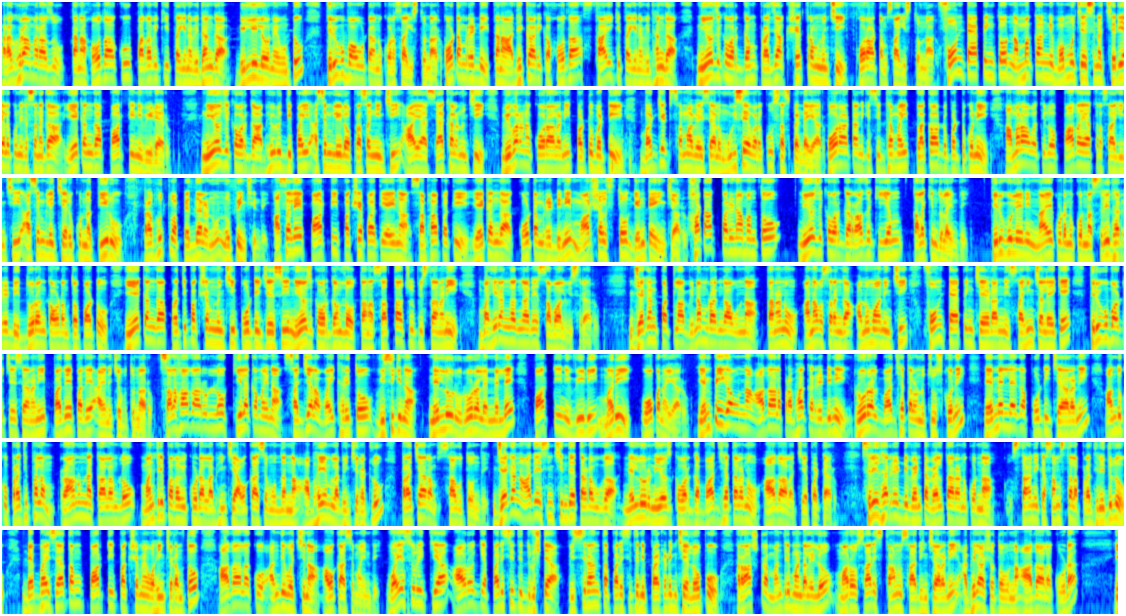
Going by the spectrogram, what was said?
రఘురామరాజు తన హోదాకు పదవికి తగిన విధంగా ఢిల్లీలోనే ఉంటూ తిరుగుబావుటాను కొనసాగిస్తున్నారు. కోటంరెడ్డి తన అధికారిక హోదా స్థాయికి తగిన విధంగా నియోజకవర్గం ప్రజాక్షేత్రం నుంచి పోరాటం సాగిస్తున్నారు. ఫోన్ ట్యాపింగ్తో నమ్మకాన్ని వమ్ము చేసిన చర్యలకు నిరసనగా ఏకంగా పార్టీని వీడారు. నియోజకవర్గ అభివృద్ధిపై అసెంబ్లీలో ప్రసంగించి ఆయా శాఖల నుంచి వివరణ కోరాలని పట్టుబట్టి బడ్జెట్ సమావేశాలు ముగిసే వరకు సస్పెండ్ అయ్యారు. పోరాటానికి సిద్ధమై ప్లకార్డు పట్టుకుని అమరావతిలో పాదయాత్ర సాగించి అసెంబ్లీ చేరుకున్న తీరు ప్రభుత్వ పెద్దలను నొప్పించింది. అసలే పార్టీ పక్షపాతి అయిన సభాపతి ఏకంగా కోటంరెడ్డిని మార్షల్స్తో గెంటేయించారు. హఠాత్ పరిణామంతో నియోజకవర్గ రాజకీయం తలకిందులైంది. తిరుగులేని నాయకుడనుకున్న శ్రీధర్ రెడ్డి దూరం కావడంతో పాటు ఏకంగా ప్రతిపక్షం నుంచి పోటీ చేసి నియోజకవర్గంలో తన సత్తా చూపిస్తానని బహిరంగంగానే సవాల్ విసిరారు. జగన్ పట్ల వినమ్రంగా ఉన్న తనను అనవసరంగా అనుమానించి ఫోన్ ట్యాపింగ్ చేయడాన్ని సహించలేకే తిరుగుబాటు చేశానని పదే పదే ఆయన చెబుతున్నారు. సలహాదారుల్లో కీలకమైన సజ్జల వైఖరితో విసిగిన నెల్లూరు రూరల్ ఎమ్మెల్యే పార్టీని వీడి మరీ ఓపెన్ అయ్యారు. ఎంపీగా ఉన్న ఆదాల ప్రభాకర్ రెడ్డిని రూరల్ బాధ్యతలను చూసుకొని ఎమ్మెల్యేగా పోటీ చేయాలని అందుకు ప్రతిఫలం రానున్న కాలంలో మంత్రి పదవి కూడా లభించే అవకాశం ఉందన్న అభయం లభించినట్లు ప్రచారం సాగుతోంది. జగన్ ఆదేశించిందే తడవుగా నెల్లూరు నియోజకవర్గ బాధ్యతలను ఆదాల చేపట్టారు. శ్రీధర్ రెడ్డి వెంట వెళ్తారనుకున్న స్థానిక సంస్థల ప్రతినిధులు డెబ్బై శాతం పార్టీ పక్షమే వహించడంతో ఆదాలకు అంది వచ్చిన అవకాశమైంది. వయసు రీత్యా ఆరోగ్య పరిస్థితి దృష్ట్యా విశ్రాంత పరిస్థితిని ప్రకటించే లోపు రాష్ట్ర మంత్రిమండలిలో మరోసారి స్థానం సాధించాలని అభిలాషతో ఉన్న ఆదాల కూడా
